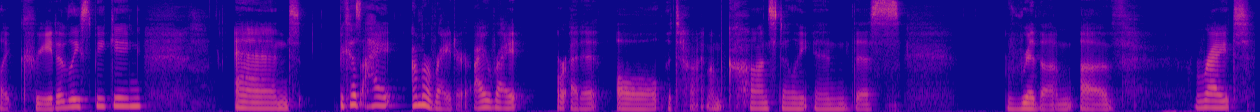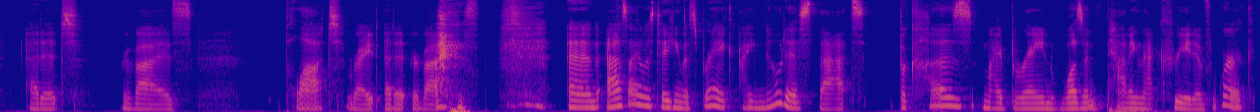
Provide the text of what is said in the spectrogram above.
like creatively speaking. And because I I'm a writer. I write or edit all the time. I'm constantly in this rhythm of write, edit, revise, plot, write, edit, revise. and as I was taking this break, I noticed that because my brain wasn't having that creative work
